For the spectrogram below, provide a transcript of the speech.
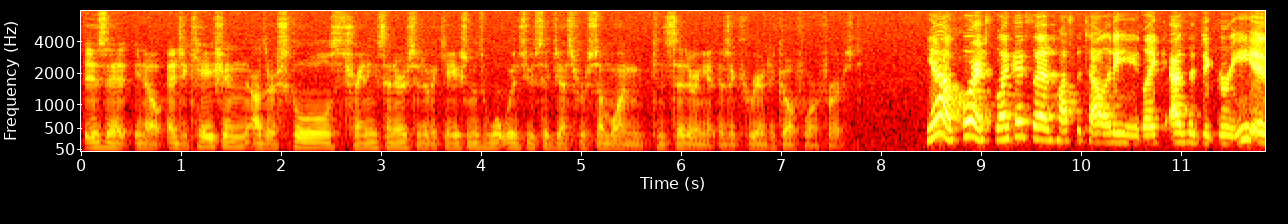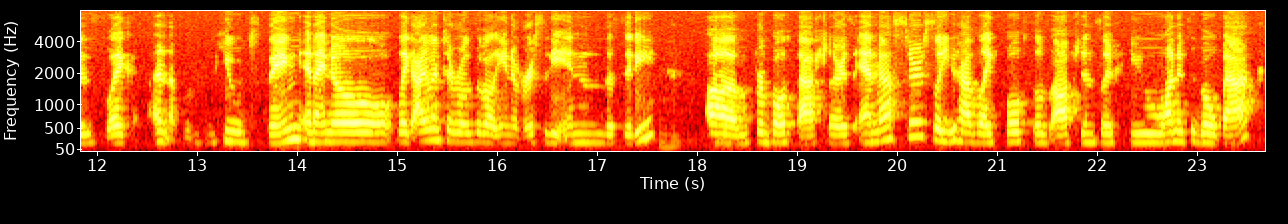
is it you know education are there schools training centers certifications what would you suggest for someone considering it as a career to go for first yeah, of course. Like I said, hospitality, like as a degree, is like a huge thing. And I know, like I went to Roosevelt University in the city Mhm. Um, for both bachelor's and master's. So you have like both those options. So if you wanted to go back,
